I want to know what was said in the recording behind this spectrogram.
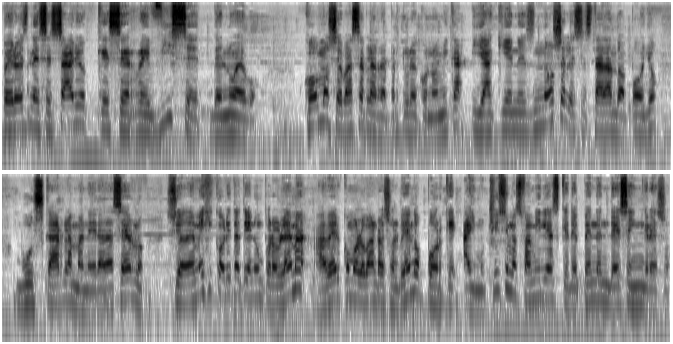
pero es necesario que se revise de nuevo cómo se va a hacer la reapertura económica y a quienes no se les está dando apoyo, buscar la manera de hacerlo. Ciudad de México ahorita tiene un problema, a ver cómo lo van resolviendo, porque hay muchísimas familias que dependen de ese ingreso.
